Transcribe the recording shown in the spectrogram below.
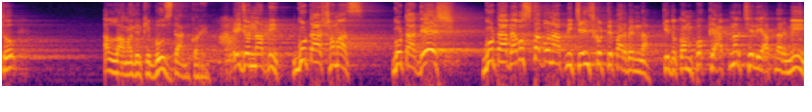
তো আল্লাহ আমাদেরকে বুঝ দান করেন। এই জন্য আপনি গোটা সমাজ, গোটা দেশ, গোটা ব্যবস্থাপনা আপনি চেঞ্জ করতে পারবেন না। কিন্তু কমপক্ষে আপনার ছেলে, আপনার মেয়ে,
